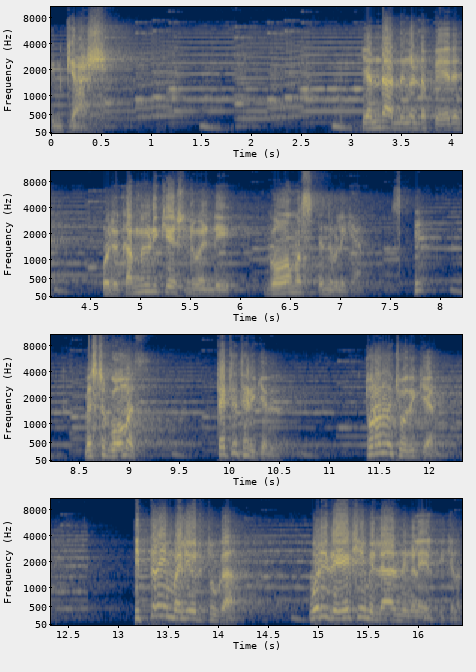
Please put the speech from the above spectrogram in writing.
ഇൻ ക്യാഷ് എന്താ നിങ്ങളുടെ പേര്? ഒരു കമ്മ്യൂണിക്കേഷന് വേണ്ടി ഗോമസ് എന്ന് വിളിക്കാം. മിസ്റ്റർ ഗോമസ് തെറ്റിദ്ധരിക്കരുത്. തുറന്നു ചോദിക്കുകയാണ്. ഇത്രയും വലിയൊരു തുക ഒരു രേഖയുമില്ലാതെ നിങ്ങളെ ഏൽപ്പിക്കണം.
